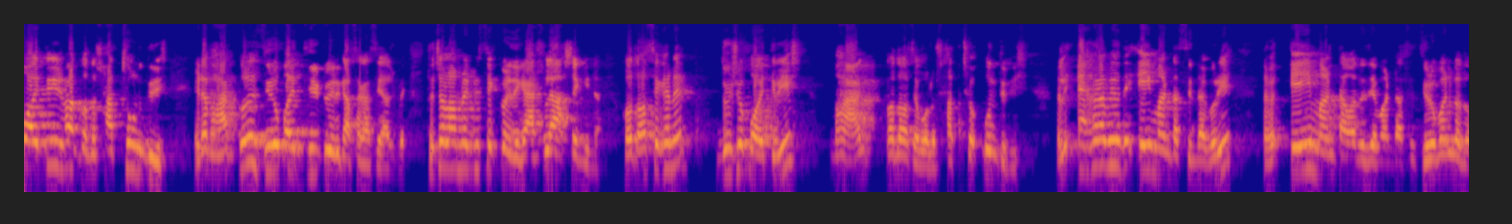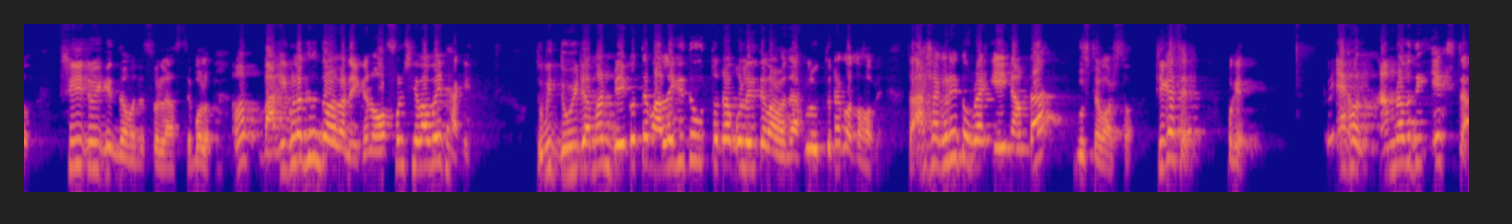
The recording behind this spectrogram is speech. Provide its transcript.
পঁয়ত্রিশ ভাগ কত? সাতশো উনত্রিশ। এটা ভাগ করে জিরো পয়েন্ট থ্রি টু এর কাছাকাছি আসবে। তো চলো আমরা একটু চেক করে দেখি, আসলে আসে কিনা। কত আছে এখানে? দুইশো পঁয়ত্রিশ ভাগ কত আছে বলো? সাতশো উনত্রিশ। তাহলে এখন আমি যদি এই মানটা চিন্তা করি, তাহলে এই মানটা আমাদের যে মানটা আছে জিরো পয়েন্ট কত? থ্রি টুই কিন্তু আমাদের চলে আসছে, বলো। আমার বাকিগুলো কিন্তু দরকার নেই, কারণ অপশন সেভাবেই থাকে। তুমি দুইটা মান বের করতে পারলে কিন্তু উত্তরটা বলে দিতে পারবে আসলে উত্তরটা কত হবে। তো আশা করি তোমরা এই নামটা বুঝতে পারছ। ঠিক আছে? ওকে এখন আমরা যদি এক্সট্রা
